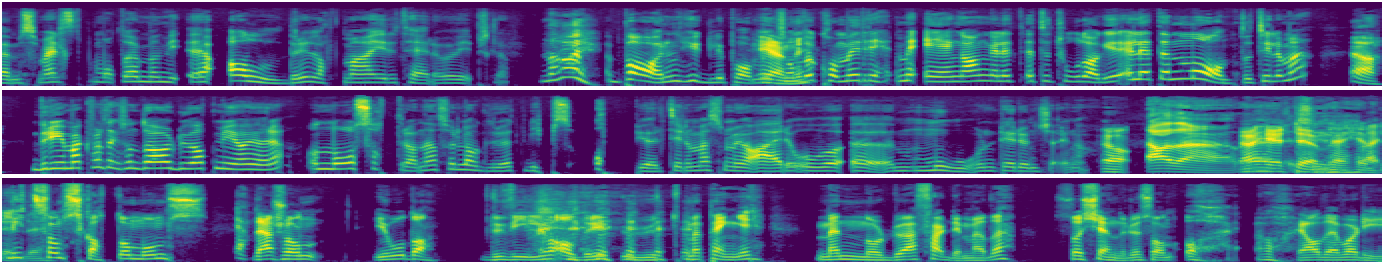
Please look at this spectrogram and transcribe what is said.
hvem som helst, på en måte. Men jeg har aldri latt meg irritere over Vipps-krav. Bare en hyggelig påminnelse. Om det kommer med en gang, eller etter to dager, eller etter en måned til og med. Ja. Bryr meg ikke, for jeg sånn, da har du hatt mye å gjøre. Og nå satte du deg ned, så lagde du et Vipps-oppgjør til og med, som jo er jo uh, moren til rundkjøringa. Ja, det, er- Jeg er helt enig. er helt Litt sånn skatt og moms. Ja. Det er sånn, jo da, du vil jo aldri ut med penger, men når du er ferdig med det, så kjenner du sånn åh, åh ja, det var de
